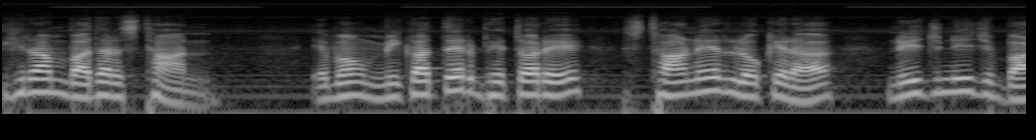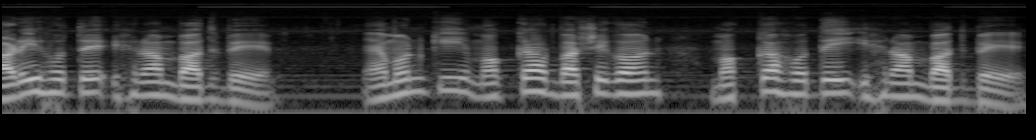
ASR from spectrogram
ইহরাম বাঁধার স্থান এবং মিকাতের ভেতরে স্থানের লোকেরা নিজ নিজ বাড়ি হতে ইহরাম বাঁধবে। এমনকি মক্কাবাসীগণ মক্কা হতেই ইহরাম বাঁধবে।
